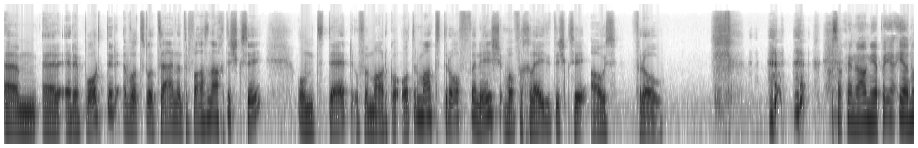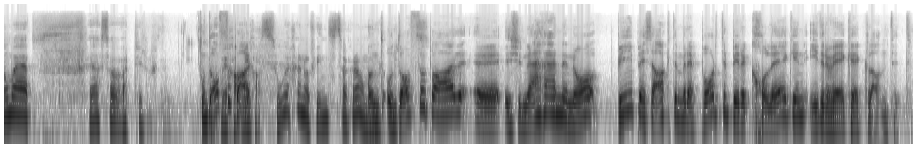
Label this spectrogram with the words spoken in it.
ähm, einen Reporter, der zu Luzern an der Fasnacht war und dort auf Marco Odermatt getroffen ist, der verkleidet war als Frau. Also genau, ich habe, ich habe nur... Ja, so, warte. Und Ich kann, offenbar, ich kann suchen auf Instagram. und, und offenbar äh, ist er nachher noch bei besagtem Reporter bei einer Kollegin in der Wege gelandet.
